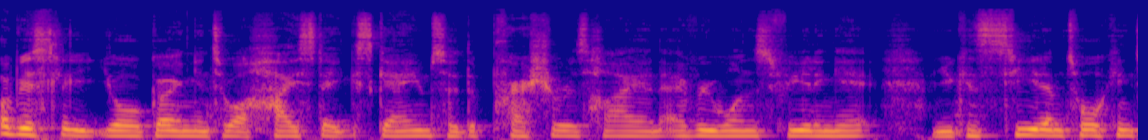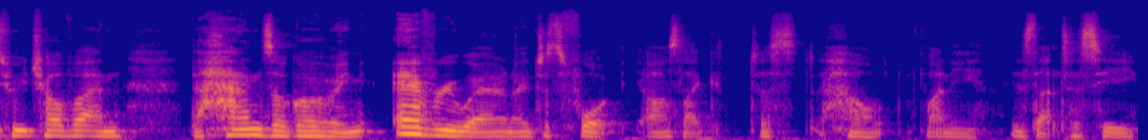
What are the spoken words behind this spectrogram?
obviously you're going into a high stakes game so the pressure is high and everyone's feeling it and you can see them talking to each other and the hands are going everywhere and i just thought i was like just how funny is that to see?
